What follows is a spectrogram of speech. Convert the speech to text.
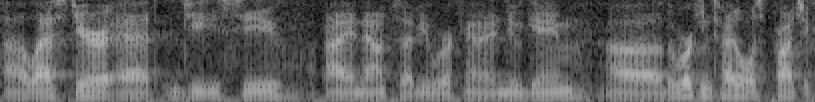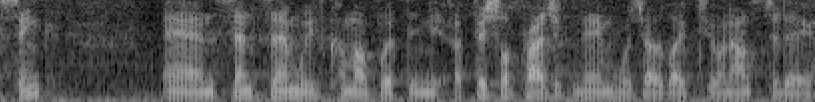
uh, last year at GDC, I announced I'd be working on a new game. Uh, the working title is Project Sync, and since then we've come up with the official project name, which I would like to announce today.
